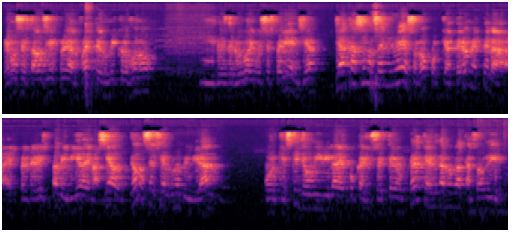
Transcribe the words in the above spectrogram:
hemos estado siempre al frente de un micrófono y desde luego hay mucha experiencia. Ya casi no se vive eso, ¿no? Porque anteriormente la, el periodista vivía demasiado. Yo no sé si algunos vivirán porque es que yo viví la época, y usted creo, creo que Edgar no la alcanzó a vivir,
